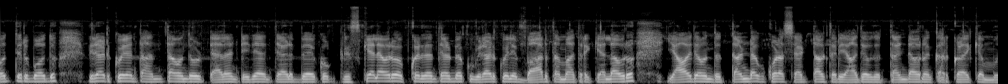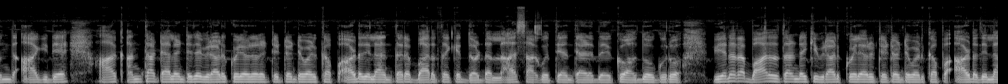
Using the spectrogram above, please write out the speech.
ಗೊತ್ತಿರ್ಬೋದು. ವಿರಾಟ್ ಕೊಹ್ಲಿ ಅಂತ ಅಂಥ ಒಂದು ಟ್ಯಾಲೆಂಟ್ ಇದೆ ಅಂತ ಹೇಳಬೇಕು. ಕ್ರಿಸ್ ಗೇಲ್ ಅವರು ಒಪ್ಕೊಂಡಿದೆ ಅಂತ ಹೇಳಬೇಕು. ವಿರಾಟ್ ಕೊಹ್ಲಿ ಭಾರತ ಮಾತ್ರಕ್ಕೆ ಕೆಲವರು ಯಾವುದೇ ಒಂದು ತಂಡಕ್ಕೂ ಕೂಡ ಸೆಟ್ ಆಗ್ತಾರೆ. ಯಾವುದೇ ಒಂದು ತಂಡ ಅವ್ರನ್ನ ಕರ್ಕೊಳ್ಳೋಕ್ಕೆ ಮುಂದೆ ಆಗಿದೆ. ಆ ಅಂಥ ಟ್ಯಾಲೆಂಟ್ ಇದೆ. ವಿರಾಟ್ ಕೊಹ್ಲಿ ಅವರ ಟಿ ಟ್ವೆಂಟಿ ವರ್ಲ್ಡ್ ಕಪ್ ಆಡೋದಿಲ್ಲ ಅಂತಾರೆ. ಭಾರತಕ್ಕೆ ದೊಡ್ಡ ಲಾಸ್ ಆಗುತ್ತೆ ಅಂತ ಹೇಳಬೇಕು. ಅದು ಗುರು. ಏನಾರ ಭಾರತ ತಂಡಕ್ಕೆ ವಿರಾಟ್ ಕೊಹ್ಲಿ ಅವರು ಟಿ ಟ್ವೆಂಟಿ ವರ್ಲ್ಡ್ ಕಪ್ ಆಡೋದಿಲ್ಲ,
